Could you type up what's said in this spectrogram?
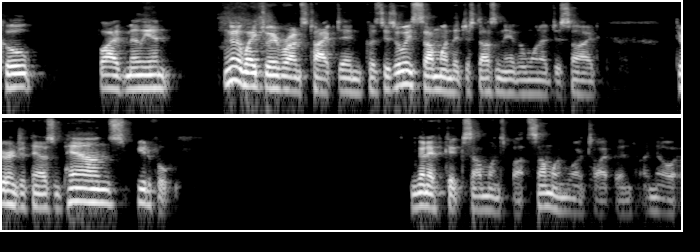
Cool, 5 million. I'm going to wait till everyone's typed in because there's always someone that just doesn't ever want to decide. 300,000 pounds, beautiful. I'm going to have to kick someone's butt. Someone won't type in, I know it.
